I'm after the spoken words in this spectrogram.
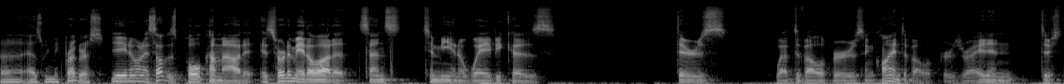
uh, as we make progress. Yeah, you know, when I saw this poll come out, it, it sort of made a lot of sense to me in a way because there's web developers and client developers, right? And there's,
